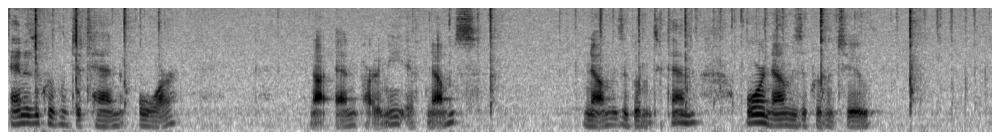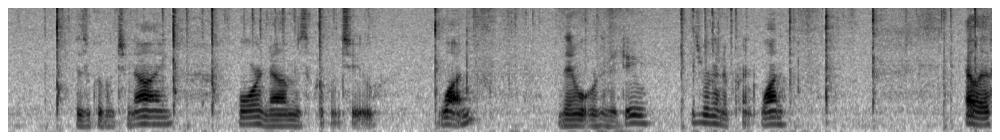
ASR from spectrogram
n is equivalent to 10, or, not n, pardon me, if nums, num is equivalent to 10, or num is equivalent to is equivalent to 9, or num is equivalent to 1, then what we're going to do is we're going to print 1. elif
